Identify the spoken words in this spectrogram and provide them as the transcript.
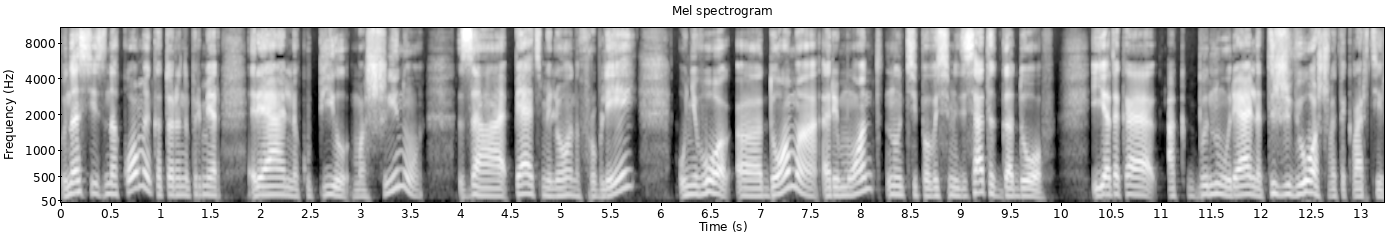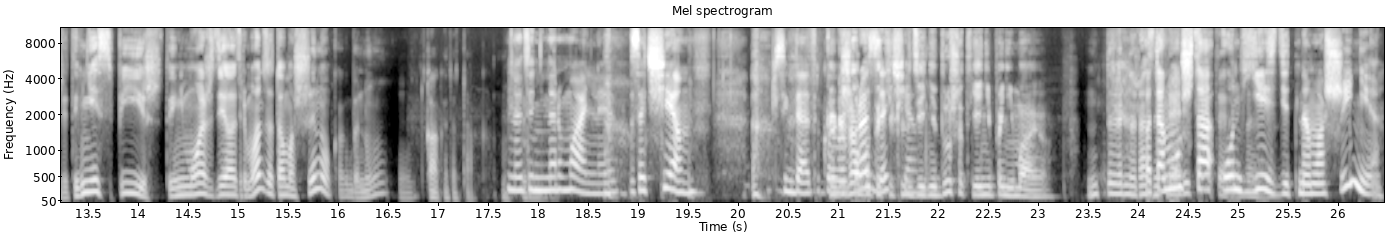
У нас есть знакомый, который, например, реально купил машину за 5 миллионов рублей. У него э, дома ремонт, ну, типа, 80-х годов. И я такая, а как бы, ну, реально, ты живешь в этой квартире, ты в ней спишь, ты не можешь сделать ремонт, зато машину, как бы, ну, как это так? Но это ненормально. Зачем? Всегда такой Как жаба вопрос, таких зачем? людей не душат, я не понимаю. Ну, наверное, Потому что он ездит на машине,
